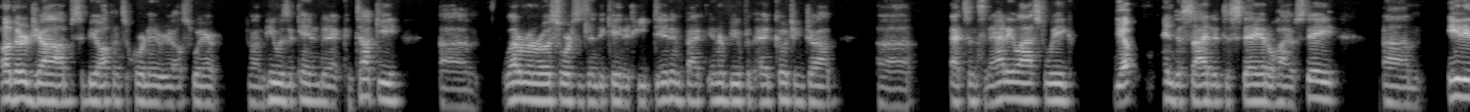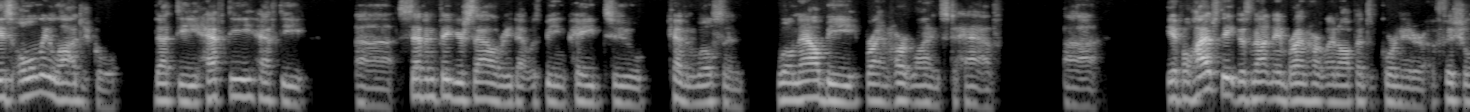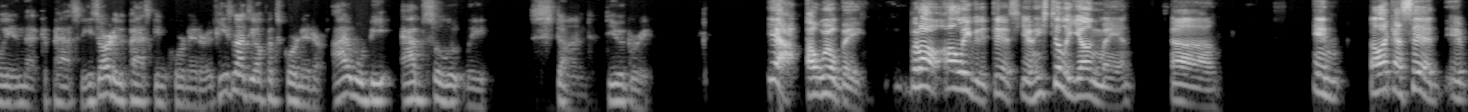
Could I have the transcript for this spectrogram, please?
other jobs to be offensive coordinator elsewhere. Um, he was a candidate at Kentucky. Um, Lettermen Row sources indicated he did, in fact, interview for the head coaching job uh, at Cincinnati last week. Yep. And decided to stay at Ohio State. Um, it is only logical that the hefty, hefty uh, seven figure salary that was being paid to Kevin Wilson will now be Brian Hartline's to have. Uh, if Ohio State does not name Brian Hartline offensive coordinator officially in that capacity, he's already the pass game coordinator. If he's not the offensive coordinator, I will be absolutely stunned. Do you agree? Yeah, I will be. But I'll, I'll leave it at this. You know, he's still a young man. Uh, and like I said, if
